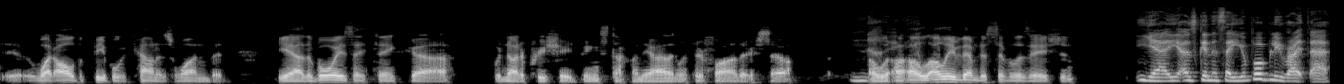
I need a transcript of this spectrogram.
uh, what, all the people could count as one, but yeah, the boys, I think, uh, would not appreciate being stuck on the island with their father. So No. I'll, I'll, I'll leave them to civilization. Yeah, yeah, I was going to say, you're probably right there,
